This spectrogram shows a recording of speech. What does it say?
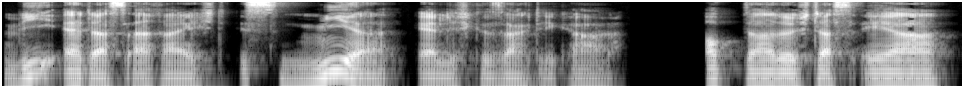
Wie er das erreicht, ist mir ehrlich gesagt egal. Ob dadurch, dass er,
